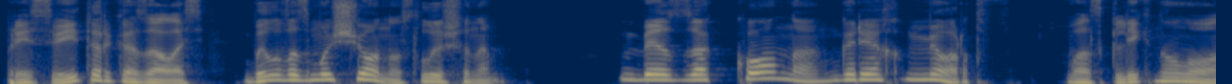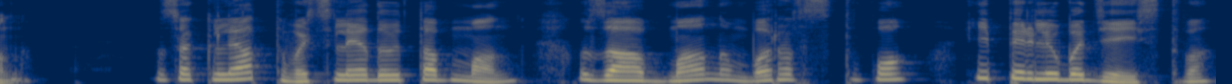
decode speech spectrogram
Пресвитер, казалось, был возмущен услышанным. «Без закона грех мертв», — воскликнул он. За клятвой следует обман, за обманом воровство и перелюбодейство,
